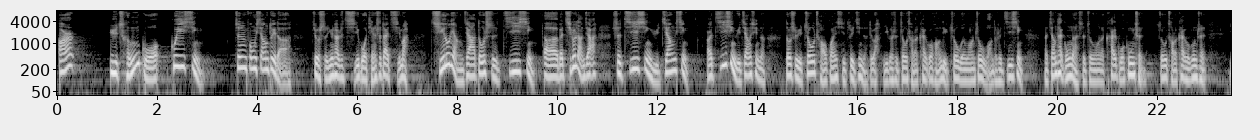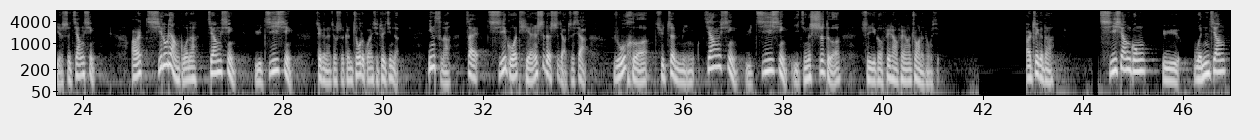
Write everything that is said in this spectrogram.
而与陈国归姓。针锋相对的啊，就是因为他是齐国，田氏代齐嘛。齐鲁两家都是姬姓，呃，不，齐鲁两家是姬姓与姜姓，而姬姓与姜姓呢，都是与周朝关系最近的，对吧？一个是周朝的开国皇帝周文王、周武王都是姬姓，那姜太公呢是周文王的开国功臣，周朝的开国功臣也是姜姓。而齐鲁两国呢，姜姓与姬姓，这个呢就是跟周的关系最近的，因此呢。在齐国田氏的视角之下，如何去证明姜姓与姬姓已经失德，是一个非常非常重要的东西。而这个呢，齐襄公与文姜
